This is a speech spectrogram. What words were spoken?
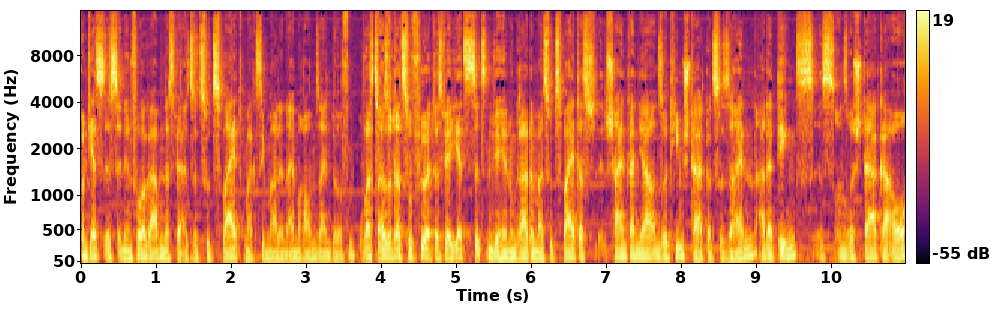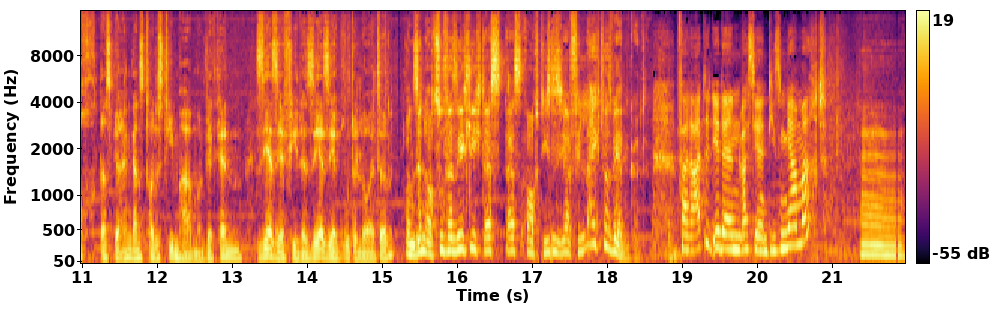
Und jetzt ist in den Vorgaben, dass wir also zu zweit maximal in einem Raum sein dürfen. Was also dazu führt, dass wir jetzt sitzen wir hier nun gerade mal zu zweit. Das scheint dann ja unsere Teamstärke zu sein. Allerdings ist unsere Stärke auch, dass wir ein ganz tolles Team haben. Und wir kennen sehr, sehr viele, sehr, sehr gute Leute. Und sind auch zuversichtlich, dass das auch dieses Jahr vielleicht was werden könnte. Verratet ihr denn, was ihr in diesem Jahr macht? Hm,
